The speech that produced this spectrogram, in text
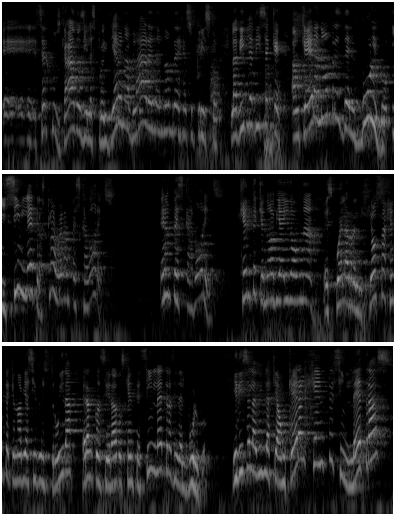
eh, eh, ser juzgados y les prohibieron hablar en el nombre de Jesucristo. La Biblia dice que aunque eran hombres del vulgo y sin letras, claro, eran pescadores. Eran pescadores. Gente que no había ido a una escuela religiosa, gente que no había sido instruida, eran considerados gente sin letras y del vulgo. Y dice la Biblia que aunque eran gente sin letras,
